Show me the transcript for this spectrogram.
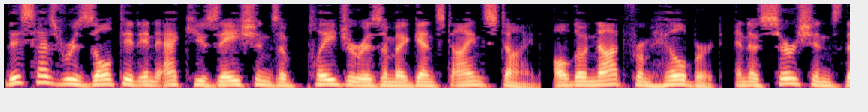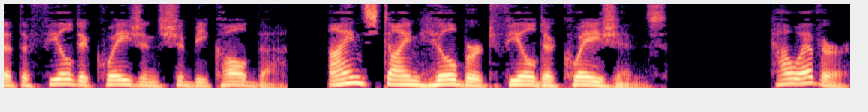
This has resulted in accusations of plagiarism against Einstein, although not from Hilbert, and assertions that the field equations should be called the Einstein-Hilbert field equations. However,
